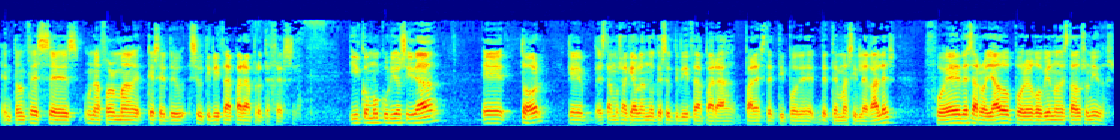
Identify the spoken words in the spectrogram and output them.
Entonces es una forma que se, se utiliza para protegerse. Y como curiosidad, eh, Tor que estamos aquí hablando que se utiliza para, para este tipo de, temas ilegales fue desarrollado por el gobierno de Estados Unidos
